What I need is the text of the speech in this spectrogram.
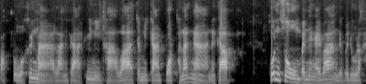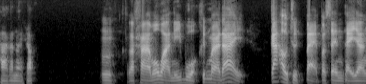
ปรับตัวขึ้นมาหลังจากที่มีข่าวว่าจะมีการปลดพนักงานนะครับ หุ้นซูมเป็นยังไงบ้างเดี๋ยวไปดูราคากันหน่อยครับ อืมราคาเมื่อวานนี้บวกขึ้นมาได้ 9.8%แต่ยัง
